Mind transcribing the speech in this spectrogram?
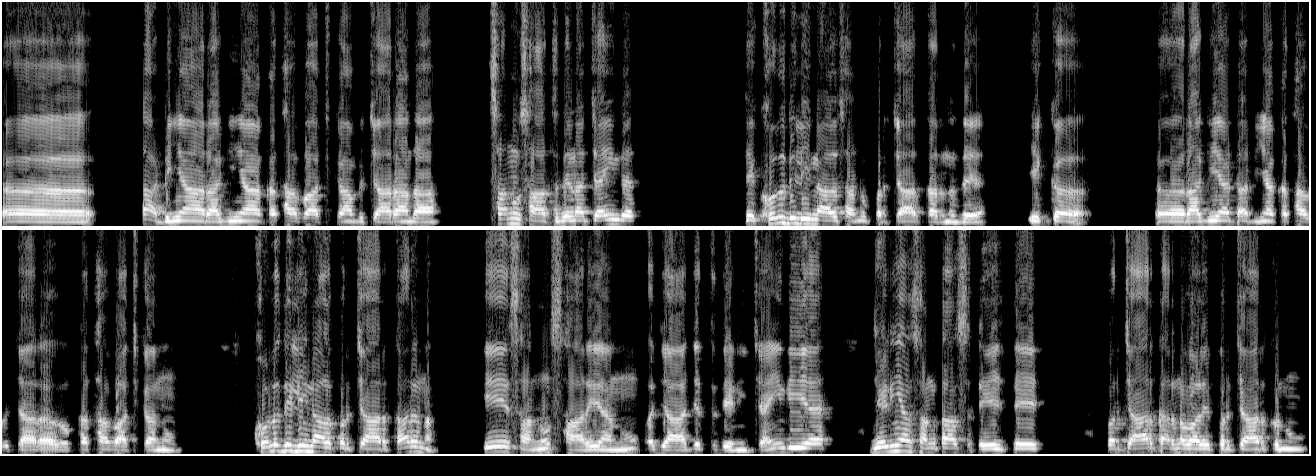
ਅ ਢਾਡੀਆਂ, ਰਾਗੀਆਂ ਕਥਾਵਾਚਕਾਂ ਵਿਚਾਰਾਂ ਦਾ ਸਾਨੂੰ ਸਾਥ ਦੇਣਾ ਚਾਹੀਦਾ ਤੇ ਤੇ ਖੁੱਲ੍ਹਦਿਲੀ ਨਾਲ ਸਾਨੂੰ ਪ੍ਰਚਾਰ ਕਰਨ ਦੇ ਇੱਕ ਰਾਗੀਆਂ ਢਾਡੀਆਂ ਕਥਾ ਵਿਚਾਰ, ਕਥਾ ਵਾਚਕਾਂ ਨੂੰ ਖੁੱਲ੍ਹਦਿਲੀ ਨਾਲ ਪ੍ਰਚਾਰ ਕਰਨ, ਇਹ ਸਾਨੂੰ ਸਾਰਿਆਂ ਨੂੰ ਇਜਾਜ਼ਤ ਦੇਣੀ ਚਾਹੀਦੀ ਹੈ। ਜਿਹੜੀਆਂ ਸੰਗਤਾਂ ਸਟੇਜ ਤੇ ਪ੍ਰਚਾਰ ਕਰਨ ਵਾਲੇ ਪ੍ਰਚਾਰਕ ਨੂੰ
